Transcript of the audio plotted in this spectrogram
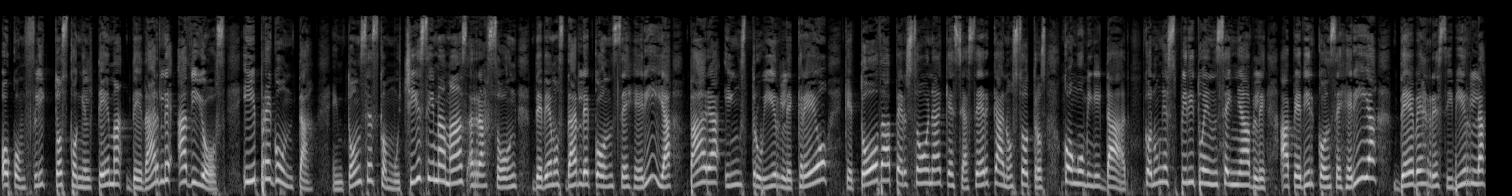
o conflictos con el tema de darle a Dios y pregunta, entonces con muchísima más razón debemos darle consejería para instruirle. Creo que toda persona que se acerca a nosotros con humildad, con un espíritu enseñable a pedir consejería, debe recibirla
